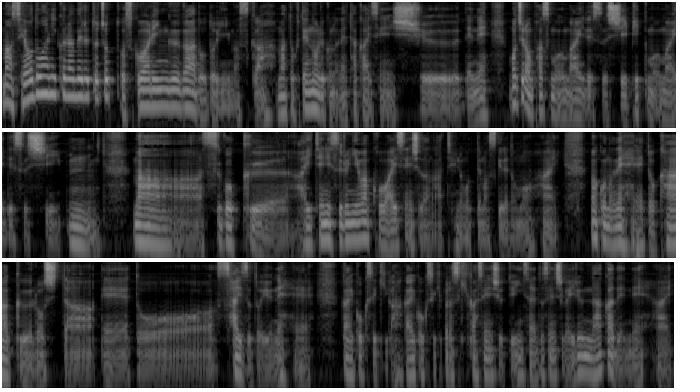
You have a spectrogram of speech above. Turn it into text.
まあ、セオドアに比べるとちょっとスコアリングガードといいますか、まあ、得点能力のね、高い選手でね、もちろんパスも上手いですし、ピックも上手いですし、うん。まあ、すごく相手にするには怖い選手だなというふうに思ってますけれども、はい。まあ、このね、えっ、ー、と、カーク、ロシタ、えっ、ー、と、サイズというね、えー、外国籍が、外国籍プラスキカ選手っていうインサイド選手がいる中でね、はい。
